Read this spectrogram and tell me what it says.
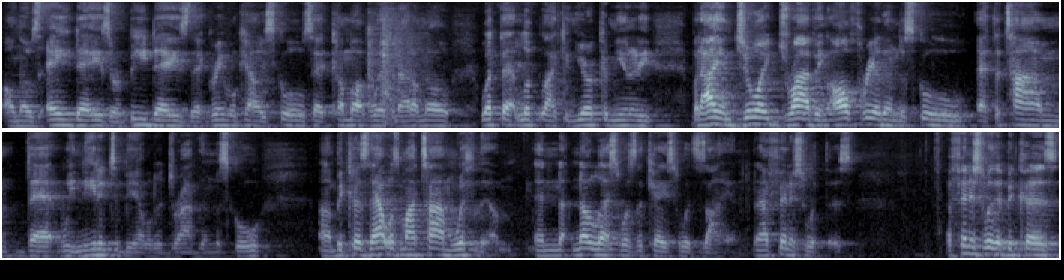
on those A days or B days that Greenville County Schools had come up with, and I don't know what that looked like in your community, but I enjoyed driving all three of them to school at the time that we needed to be able to drive them to school uh, because that was my time with them, and no less was the case with Zion. And I finished with this. I finished with it because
